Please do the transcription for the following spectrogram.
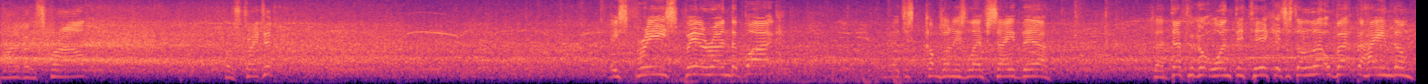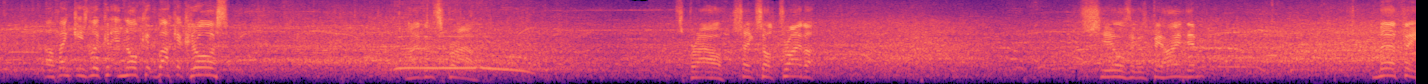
Ivan Sproule. Frustrated. He's free, spear around the back. It just comes on his left side there. It's a difficult one to take. It's just a little bit behind him. I think he's looking to knock it back across. Ivan Sproule. Sproule shakes off driver. Shields, it was behind him. Murphy.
